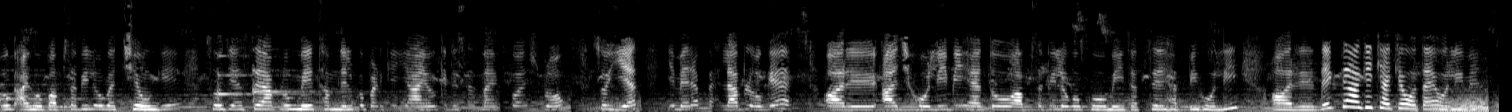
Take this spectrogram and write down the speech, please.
लोग? आई होप आप सभी लोग अच्छे होंगे। सो so, जैसे आप लोग मेरे थंबनेल को पढ़ के यहाँ आए हो कि this is my first blog so yes ये मेरा पहला ब्लॉग है और आज होली भी है तो आप सभी लोगों को मेरी तरफ़ से हैप्पी होली। और देखते हैं आगे क्या क्या होता है होली में।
